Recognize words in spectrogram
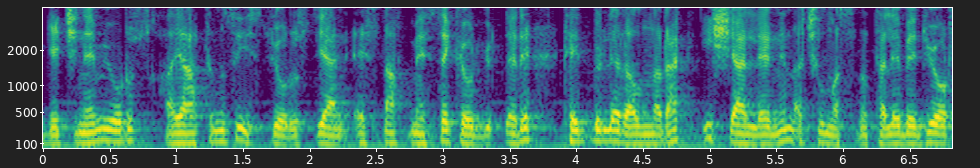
Geçinemiyoruz, hayatımızı istiyoruz diyen esnaf meslek örgütleri tedbirler alınarak iş yerlerinin açılmasını talep ediyor.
